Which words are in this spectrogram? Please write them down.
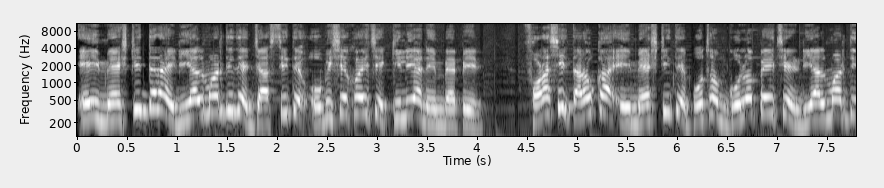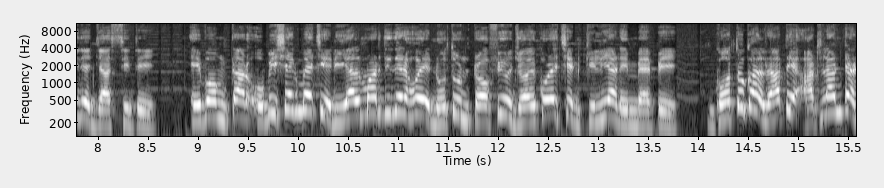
এই ম্যাচটির দ্বারাই রিয়াল মার্দিদের জার্সিতে অভিষেক হয়েছে কিলিয়ান এমব্যাপের। ফরাসি তারকা এই ম্যাচটিতে প্রথম গোলও পেয়েছেন রিয়াল মার্দিদের জার্সিতে এবং তার অভিষেক ম্যাচে রিয়াল মার্দিদের হয়ে নতুন ট্রফিও জয় করেছেন কিলিয়ান এমব্যাপে। গতকাল রাতে আটলান্টার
